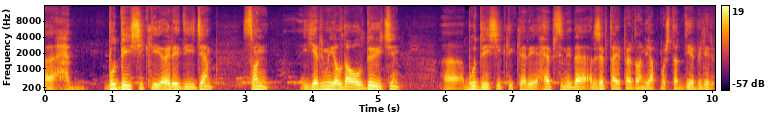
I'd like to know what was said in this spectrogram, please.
e, bu değişikliği öyle diyeceğim son 20 yılda olduğu için e, bu değişiklikleri hepsini de Recep Tayyip Erdoğan yapmıştır diyebilirim.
